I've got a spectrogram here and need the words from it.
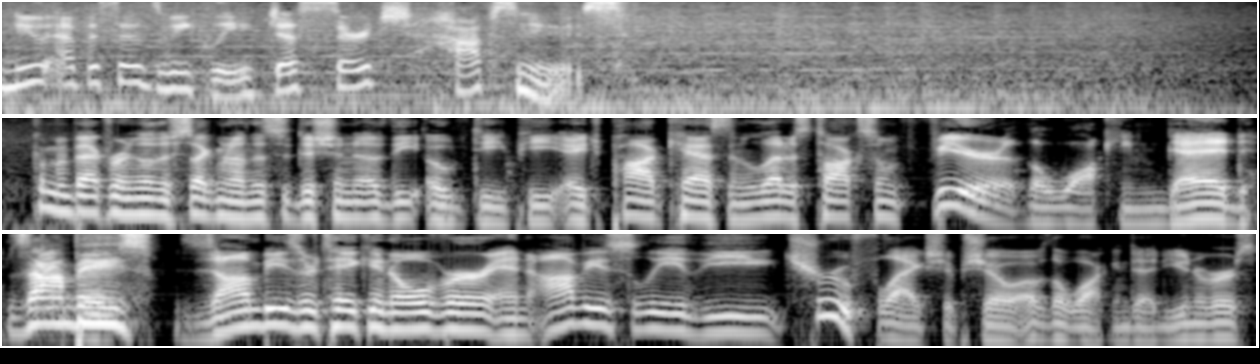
New episodes weekly. Just search Hops News. Coming back for another segment on this edition of the ODPH podcast, and let us talk some Fear the Walking Dead. Zombies. Zombies are taking over, and obviously, the true flagship show of the Walking Dead universe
